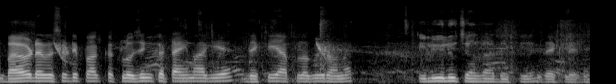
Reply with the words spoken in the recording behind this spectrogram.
बायोडाइवर्सिटी पार्क का क्लोजिंग का टाइम आ गया है। देखिए आप लोग भी रौनक। इलू इलू चल रहा है देखिए। देख लीजिए।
